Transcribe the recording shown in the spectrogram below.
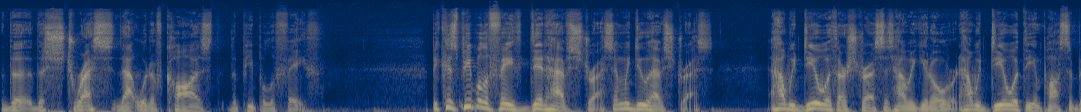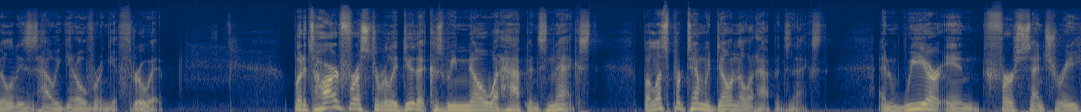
the the stress that would have caused the people of faith. Because people of faith did have stress, and we do have stress. How we deal with our stress is how we get over it. How we deal with the impossibilities is how we get over and get through it. But it's hard for us to really do that because we know what happens next. But let's pretend we don't know what happens next. And we are in first century,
